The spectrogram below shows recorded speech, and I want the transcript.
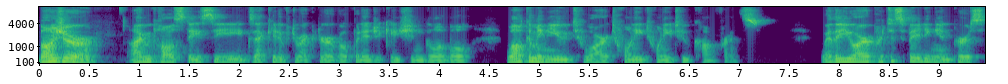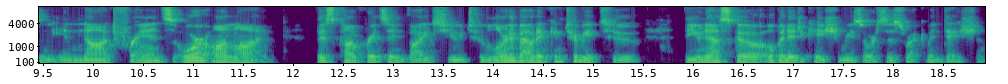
Bonjour, I'm Paul Stacey, Executive Director of Open Education Global, welcoming you to our 2022 conference. Whether you are participating in person in Nantes, France, or online, this conference invites you to learn about and contribute to the UNESCO Open Education Resources recommendation.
